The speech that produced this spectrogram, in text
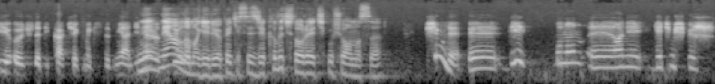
bir ölçüde dikkat çekmek istedim. Yani Ne, ne anlama geliyor peki sizce Kılıç da oraya çıkmış olması? Şimdi e, di- bunun e, hani geçmiş bir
